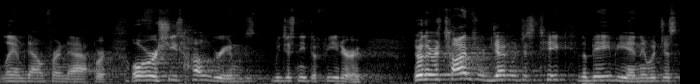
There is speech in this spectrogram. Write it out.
lay him down for a nap. Or, or she's hungry and we just need to feed her. Or there were times where Jen would just take the baby and it would just,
